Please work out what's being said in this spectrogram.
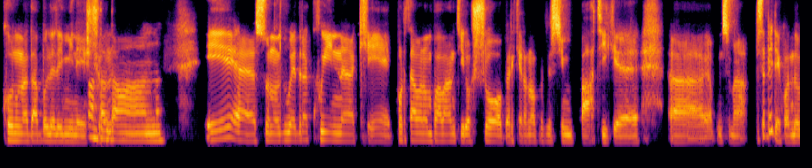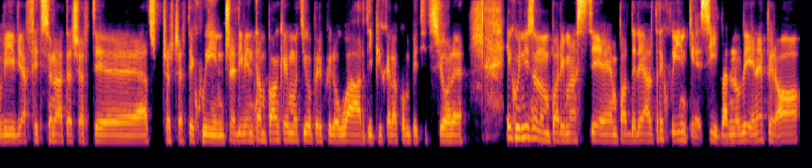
con una double elimination. E eh, sono due drag queen che portavano un po' avanti lo show perché erano proprio simpatiche. Uh, insomma, sapete quando vi, vi affezionate a certe, a certe queen, cioè diventa un po' anche il motivo per cui lo guardi più che la competizione. E quindi sono un po' rimaste un po' delle altre queen che sì, vanno bene, però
